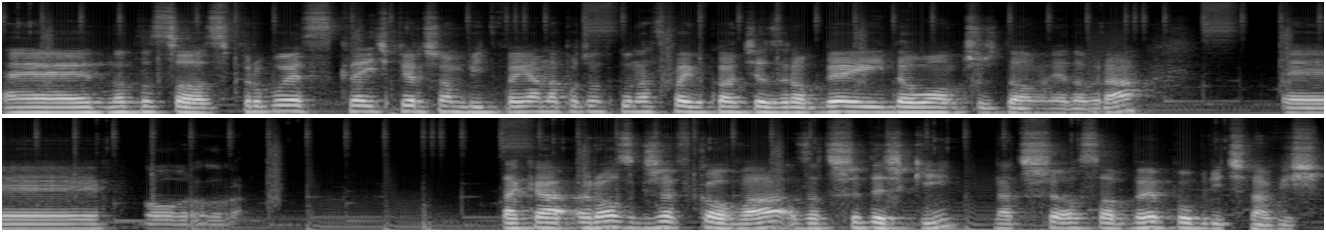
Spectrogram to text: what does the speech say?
E, no to co, spróbuję skleić pierwszą bitwę. Ja na początku na swoim koncie zrobię i dołączysz do mnie, dobra? E, Dobra, dobra. taka rozgrzewkowa za trzy dyszki na trzy osoby publiczna wisi.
